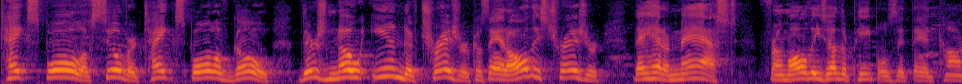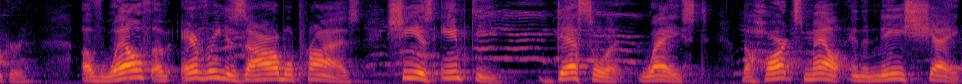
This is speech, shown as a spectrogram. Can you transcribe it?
Take spoil of silver, take spoil of gold. There's no end of treasure because they had all this treasure they had amassed from all these other peoples that they had conquered. Of wealth of every desirable prize. She is empty, desolate, waste. The hearts melt and the knees shake.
